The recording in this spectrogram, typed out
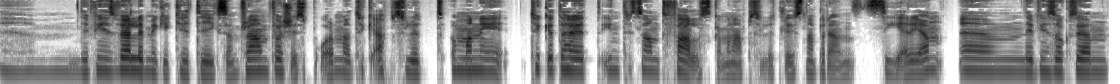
Ehm, det finns väldigt mycket kritik som framförs i spår. Man tycker absolut, om man är, tycker att det här är ett intressant fall ska man absolut lyssna på den serien. Ehm, det finns också en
